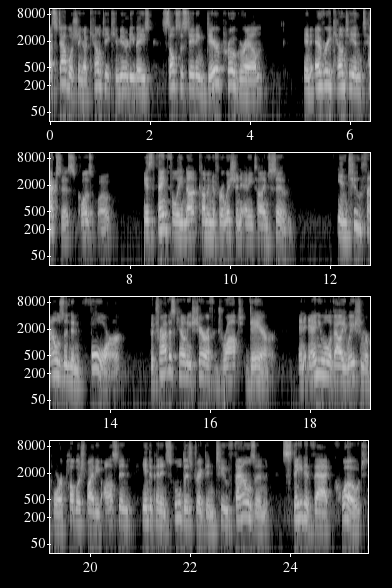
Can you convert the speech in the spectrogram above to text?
establishing a county community-based self-sustaining DARE program in every county in Texas, close quote, is thankfully not coming to fruition anytime soon. In 2004, the Travis County Sheriff dropped DARE, an annual evaluation report published by the Austin Independent School District in 2000 stated that, quote,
